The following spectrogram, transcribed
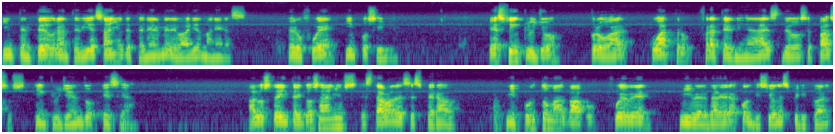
Intenté durante diez años detenerme de varias maneras, pero fue imposible. Esto incluyó probar cuatro fraternidades de 12 pasos, incluyendo SA. A los 32 años estaba desesperado. Mi punto más bajo fue ver mi verdadera condición espiritual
